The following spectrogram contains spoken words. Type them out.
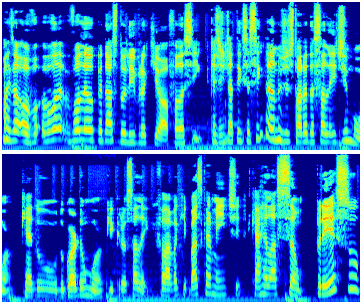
Mas ó, vou, vou, vou ler o um pedaço do livro aqui, ó. Fala assim: que a gente já tem 60 anos de história dessa lei de Moore, que é do, do Gordon Moore, que criou essa lei. Que falava que basicamente que a relação preço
